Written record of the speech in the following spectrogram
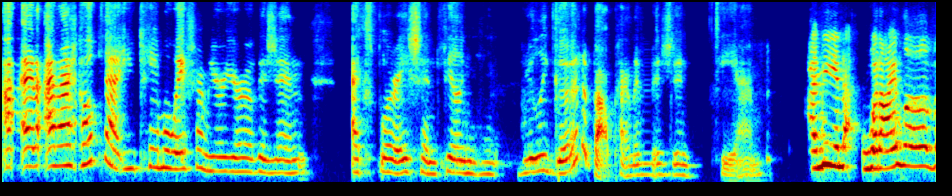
I, and and I hope that you came away from your Eurovision exploration feeling really good about Panavision TM. I mean, what I love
